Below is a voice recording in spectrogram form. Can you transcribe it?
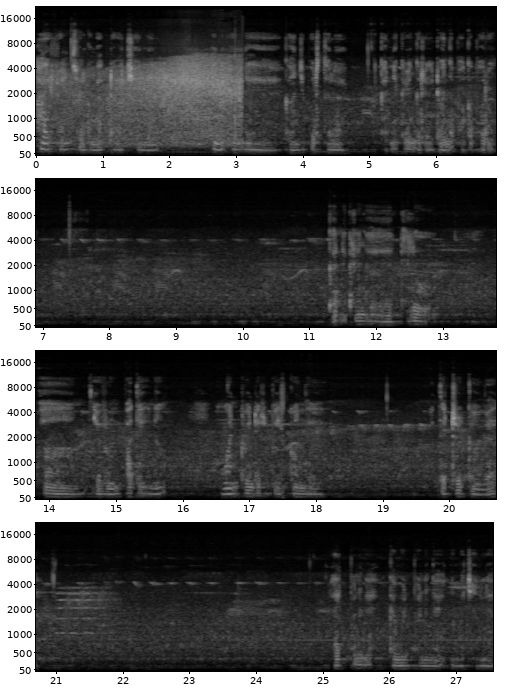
hi friends welcome back to our channel இன்றைக்கி வந்து காஞ்சிபுரத்தில் கருணக்கிழங்கு ரேட் வந்து பார்க்க போகிறோம் கருணக்கிழங்கு கிலோ எவ்வளோன்னு பார்த்தீங்கன்னா ஒன் டுவெண்ட்டி ருபீஸ்க்கு வந்து விற்றுட்ருக்காங்க லைக் பண்ணுங்கள் கமெண்ட் பண்ணுங்கள் நம்ம சேனலை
